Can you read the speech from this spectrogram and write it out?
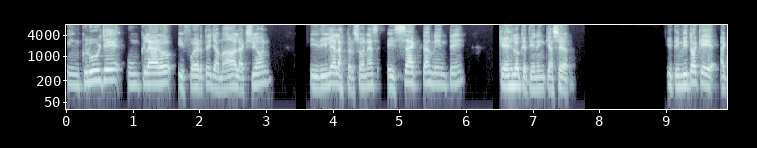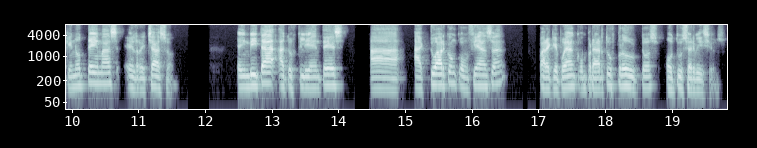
incluye un claro y fuerte llamado a la acción y dile a las personas exactamente qué es lo que tienen que hacer. Y te invito a que, a que no temas el rechazo. E invita a tus clientes a actuar con confianza para que puedan comprar tus productos o tus servicios.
